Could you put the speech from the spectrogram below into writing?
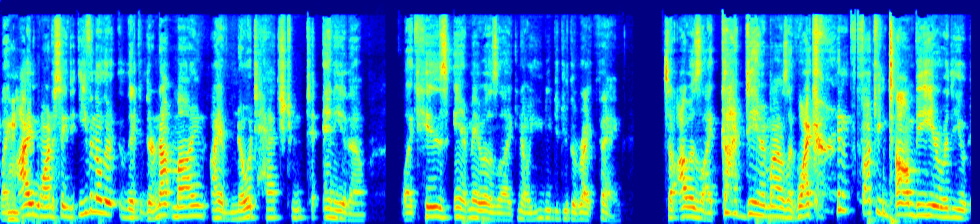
Like Mhm. I want to say, even though they're like they're not mine, I have no attachment to any of them. Like his Aunt May was like, no, you need to do the right thing. So I was like, God damn it, Miles! Like, why couldn't fucking Tom be here with you?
